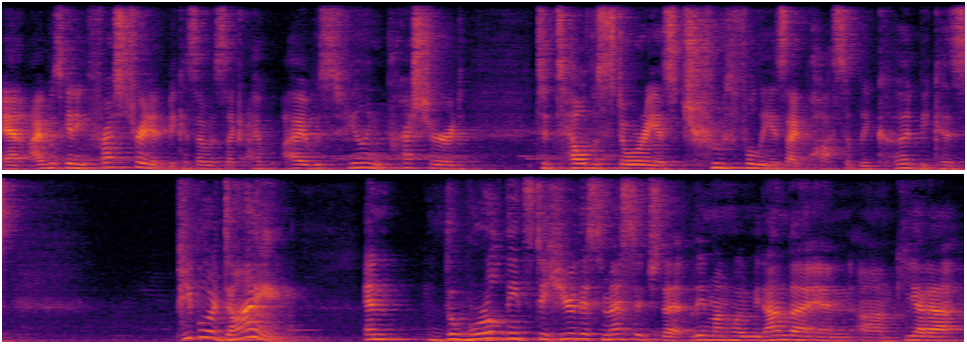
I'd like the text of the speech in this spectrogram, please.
and I was getting frustrated because I was like, I, I was feeling pressured to tell the story as truthfully as I possibly could because people are dying. And the world needs to hear this message that Lin Manuel Miranda and um, Quiara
